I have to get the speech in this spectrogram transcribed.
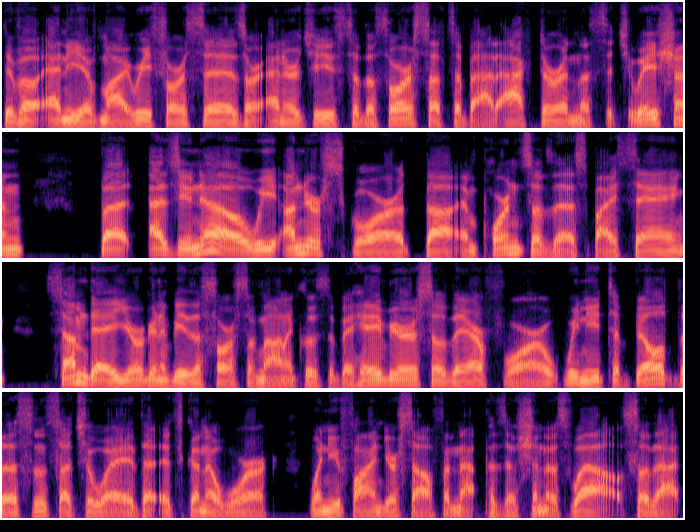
devote any of my resources or energies to the source that's a bad actor in this situation? But as you know, we underscore the importance of this by saying someday you're going to be the source of non inclusive behavior. So therefore, we need to build this in such a way that it's going to work when you find yourself in that position as well. So that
